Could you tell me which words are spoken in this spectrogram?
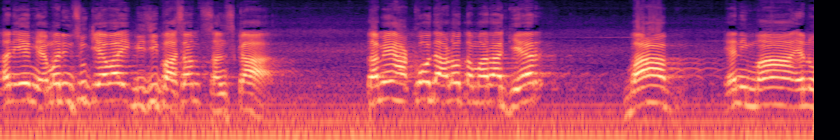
અને એ મેમરીને શું કહેવાય? બીજી ભાષામાં સંસ્કાર. તમે આખો દાડો તમારા ઘેર બાપ એની માં એનો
